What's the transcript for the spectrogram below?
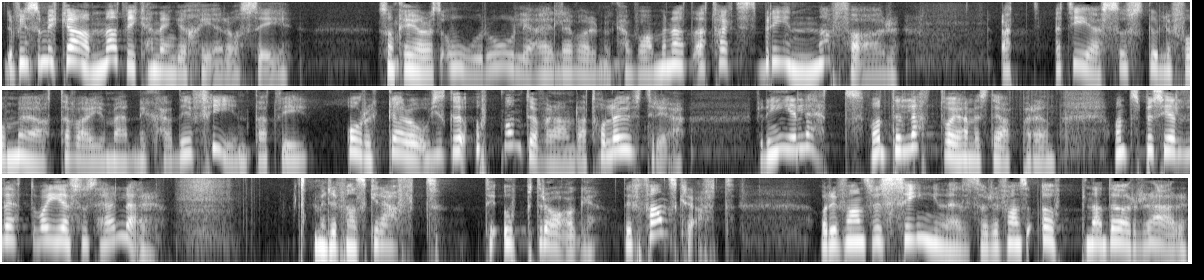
det finns så mycket annat vi kan engagera oss i som kan göra oss oroliga eller vad det nu kan vara. Men att, att faktiskt brinna för att, att Jesus skulle få möta varje människa. Det är fint att vi orkar och vi ska uppmuntra varandra att hålla ut det. För det är inget lätt. Det var inte lätt att vara Johannes döparen. Det var inte speciellt lätt att vara Jesus heller. Men det fanns kraft till uppdrag. Det fanns kraft. Och det fanns välsignelse och det fanns öppna dörrar.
